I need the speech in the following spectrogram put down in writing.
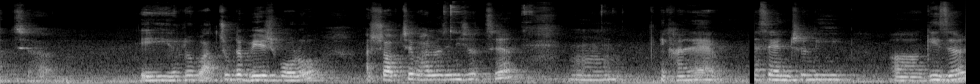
আচ্ছা এই হলো বাথরুমটা বেশ বড়। আর সবচেয়ে ভালো জিনিস হচ্ছে এখানে সেন্ট্রালি গিজার।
